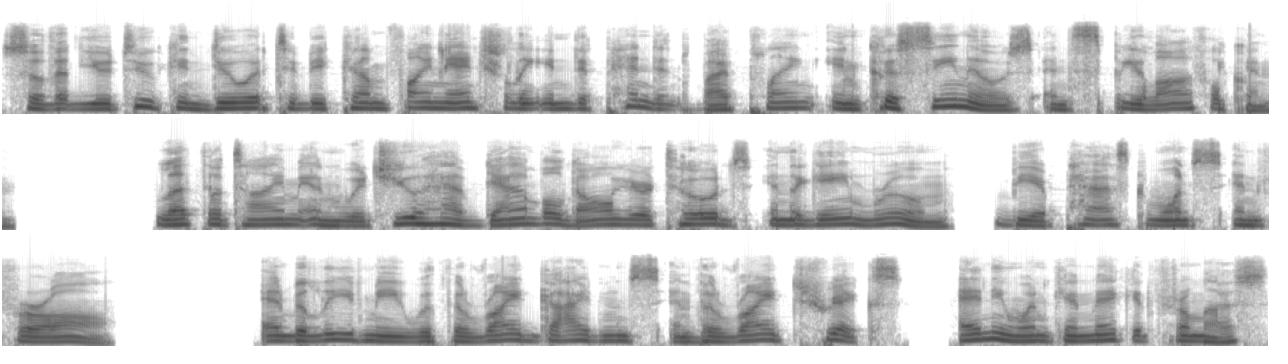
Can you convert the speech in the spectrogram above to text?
so that you too can do it to become financially independent by playing in casinos and Spelautoken. Let the time in which you have gambled all your toads in the game room, be a past once and for all. And believe me with the right guidance and the right tricks, anyone can make it from us,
